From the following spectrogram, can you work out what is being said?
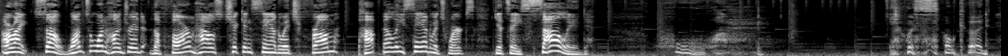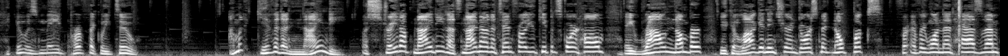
All right, so 1 to 100, the farmhouse chicken sandwich from Potbelly Sandwich Works gets a solid. Ooh. It was so good. It was made perfectly too. I'm going to give it a 90 a straight up 90. That's 9 out of 10 for all you keeping score at home. A round number. You can log it into your endorsement notebooks for everyone that has them.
